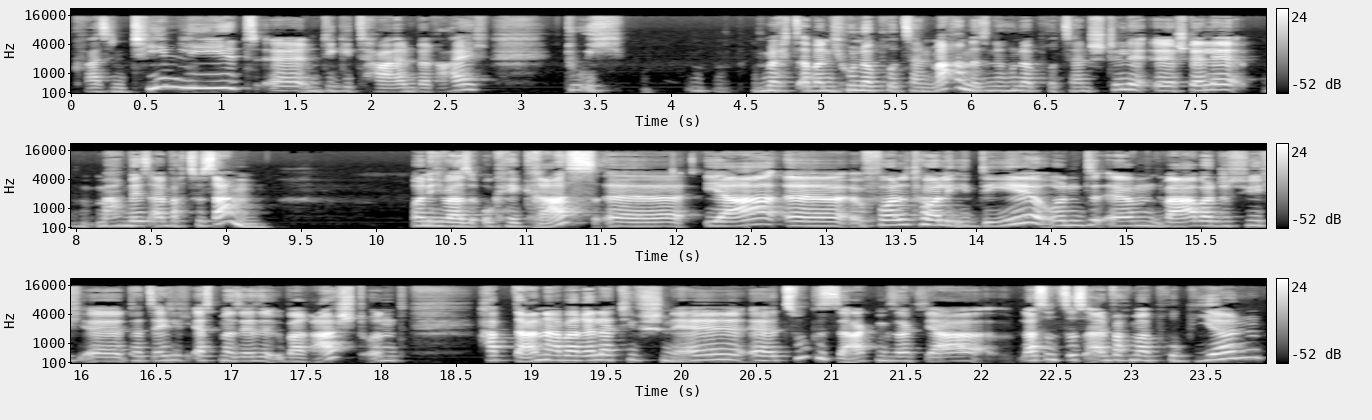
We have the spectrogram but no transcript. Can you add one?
quasi ein Teamlead äh, im digitalen Bereich. Du, ich möchte es aber nicht 100% machen. Das ist eine 100% Stille, äh, Stelle. Machen wir es einfach zusammen. Und ich war so, okay, krass, äh, ja, äh, voll tolle Idee und ähm, war aber natürlich äh, tatsächlich erstmal sehr, sehr überrascht und habe dann aber relativ schnell äh, zugesagt und gesagt, ja, lass uns das einfach mal probieren.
